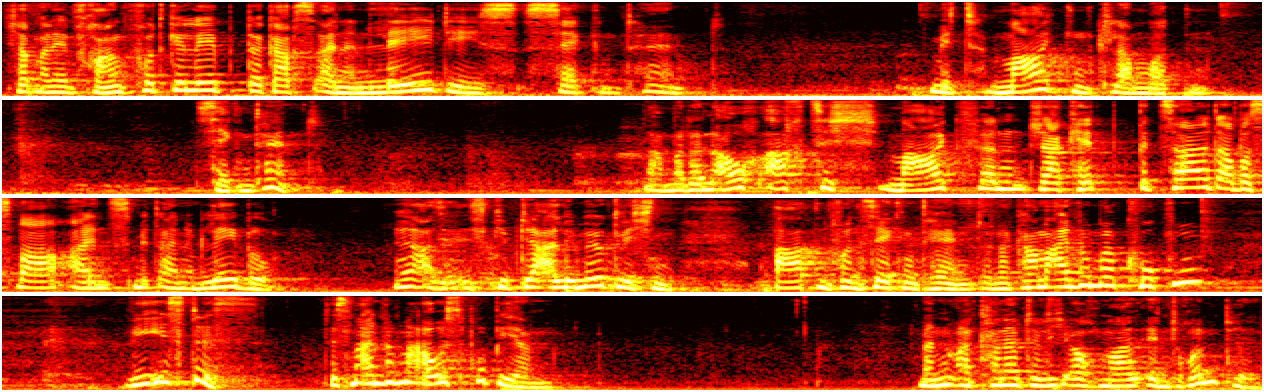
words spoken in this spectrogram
ich habe mal in Frankfurt gelebt, da gab es einen Ladies Secondhand mit Markenklamotten. Secondhand. Da haben wir dann auch 80 Mark für ein Jackett bezahlt, aber es war eins mit einem Label. Ja, also es gibt ja alle möglichen Arten von Secondhand. Und da kann man einfach mal gucken, wie ist es? Das mal einfach mal ausprobieren. Man, man kann natürlich auch mal entrümpeln.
